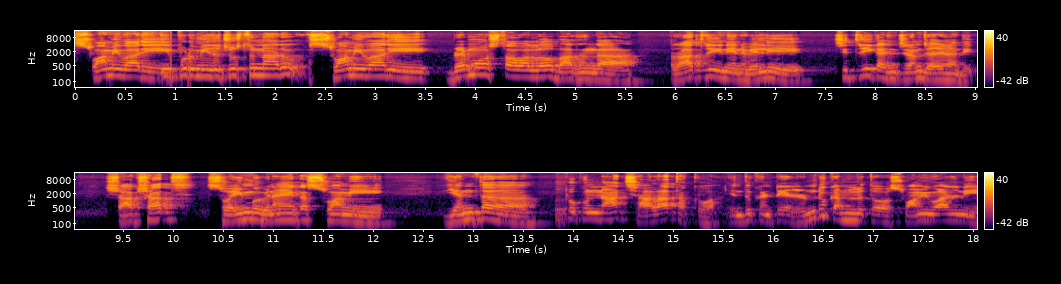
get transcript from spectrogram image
స్వామివారి ఇప్పుడు మీరు చూస్తున్నారు స్వామివారి బ్రహ్మోత్సవాల్లో భాగంగా రాత్రి నేను వెళ్ళి చిత్రీకరించడం జరిగినది. సాక్షాత్ స్వయంభు వినాయక స్వామి ఎంత ఒప్పుకున్నా చాలా తక్కువ. ఎందుకంటే రెండు కన్నులతో స్వామివారిని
